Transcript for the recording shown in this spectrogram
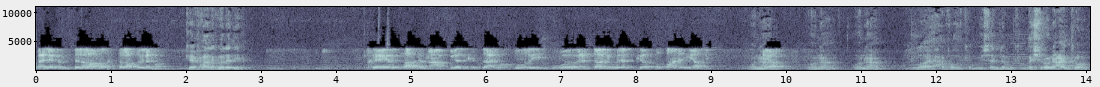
وعليكم السلام ورحمة الله طويل العمر. كيف حالك ولدي؟ بخير خالد معك ولدك هزاع المنصوري وعدالي ولدك سلطان النيابي. ونعم. ونعم ونعم الله يحفظكم ويسلمكم بشروني عنكم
